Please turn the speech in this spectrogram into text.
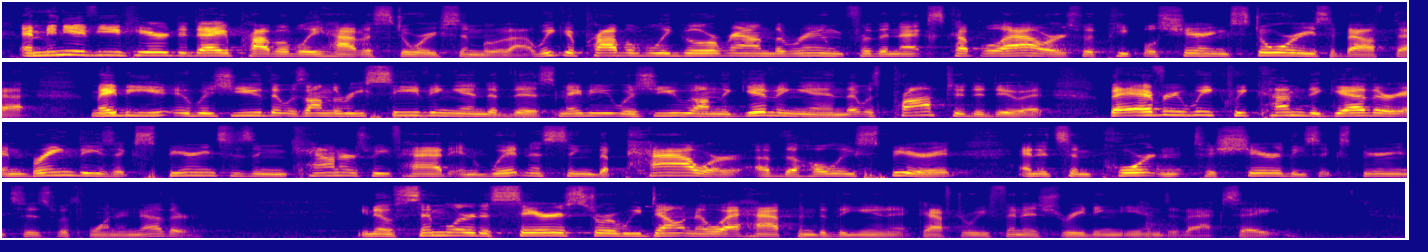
And many of you here today probably have a story similar to that. We could probably go around the room for the next couple hours with people sharing stories about that. Maybe it was you that was on the receiving end of this. Maybe it was you on the giving end that was prompted to do it. But every week we come together and bring these experiences and encounters we've had in witnessing the power of the Holy Spirit, and it's important to share these experiences with one another. You know, similar to Sarah's story, we don't know what happened to the eunuch after we finished reading the ends of Acts 8.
